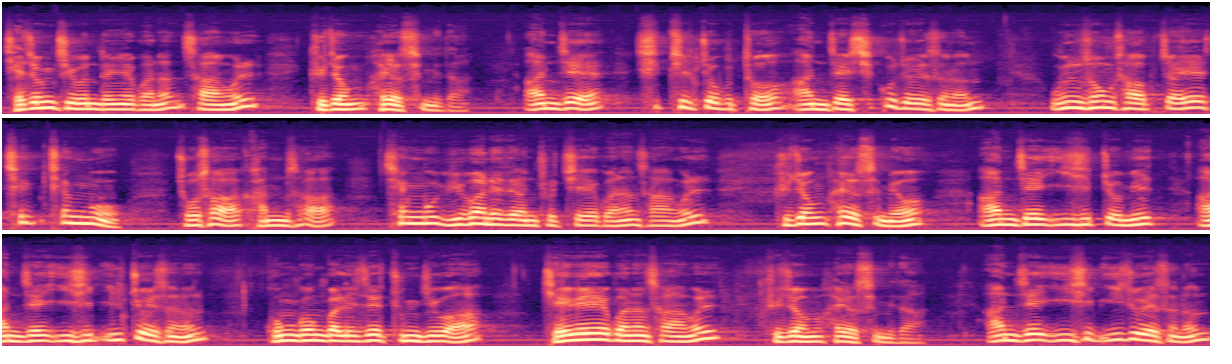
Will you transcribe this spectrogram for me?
재정 지원 등에 관한 사항을 규정하였습니다. 안제 17조부터 안제 19조에서는 운송 사업자의 책- 책무, 조사, 감사, 책무 위반에 대한 조치에 관한 사항을 규정하였으며 안제 20조 및 안제 21조에서는 공공관리제 중지와 제외에 관한 사항을 규정하였습니다. 안제 22조에서는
